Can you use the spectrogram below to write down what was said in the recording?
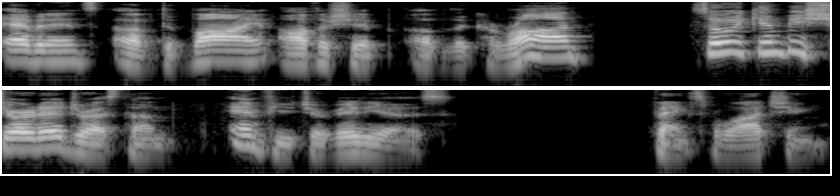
evidence of divine authorship of the Quran so we can be sure to address them in future videos. Thanks for watching.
